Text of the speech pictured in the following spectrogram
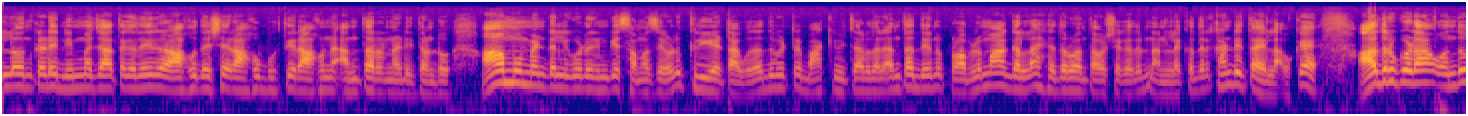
ಎಲ್ಲೋ ಒಂದು ಕಡೆ ನಿಮ್ಮ ಜಾತಕದಲ್ಲಿ ರಾಹು ದಶೆ, ರಾಹು ಭುಕ್ತಿ ರಾಹುನ ಅಂತರ ನಡೀತಾ ಉಂಟು. ಆ ಮೂಮೆಂಟಲ್ಲಿ ಕೂಡ ನಿಮಗೆ ಸಮಸ್ಯೆಗಳು ಕ್ರಿಯೇಟ್ ಆಗ್ಬೋದು. ಅದು ಬಿಟ್ಟರೆ ಬಾಕಿ ವಿಚಾರದಲ್ಲಿ ಅಂಥದ್ದೇನು ಪ್ರಾಬ್ಲಮ್ ಆಗಲ್ಲ. ಹೆದರುವಂಥ ಅವಶ್ಯಕತೆ ನನ್ನ ಲೆಕ್ಕದಲ್ಲಿ ಖಂಡಿತ ಇಲ್ಲ. ಓಕೆ ಆದರೂ ಕೂಡ ಒಂದು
